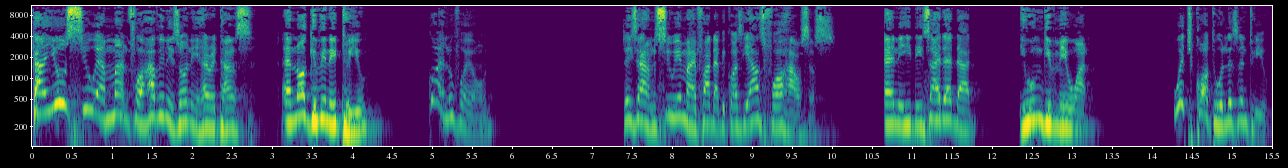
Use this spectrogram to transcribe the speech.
Can you sue a man for having his own inheritance and not giving it to you? Go and look for your own. So he said, I'm suing my father because he has four houses. And he decided that he won't give me one. Which court will listen to you?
